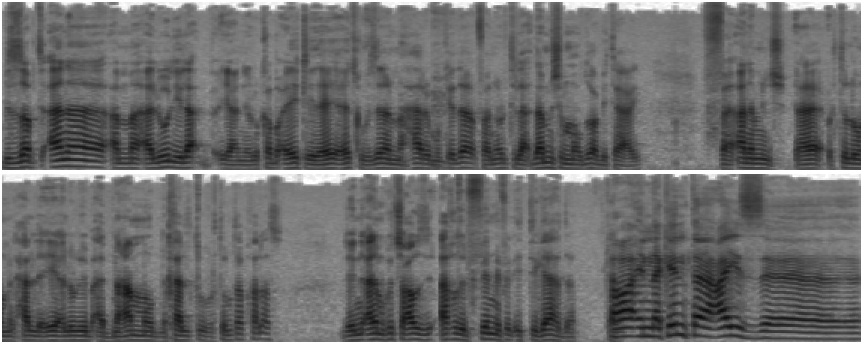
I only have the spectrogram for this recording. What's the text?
بالظبط. أنا أما قالوا لي لأ يعني الرقابه قالت لي ده هيدخل في زنا المحارم وكده فأنا قلت لأ ده مش الموضوع بتاعي. فأنا مش قلت لهم الحل إيه؟ قالوا لي يبقى ابن عمه وابن خالته. قلت لهم طب خلاص. لأن أنا ما كنتش عاوز آخد الفيلم في الاتجاه ده. آه إنك أنت عايز آه،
